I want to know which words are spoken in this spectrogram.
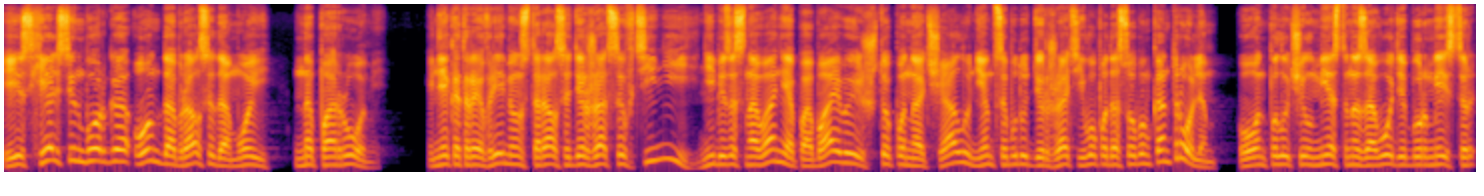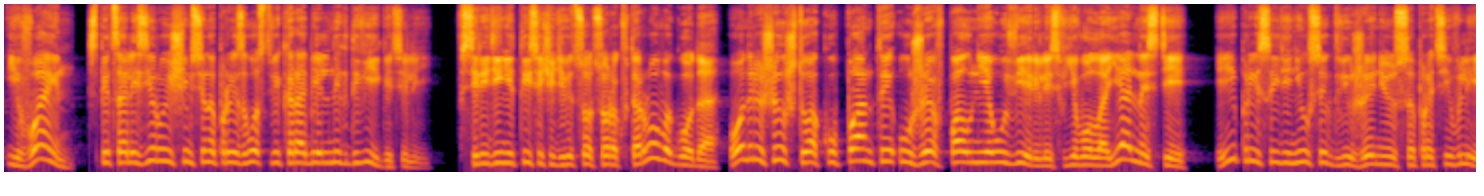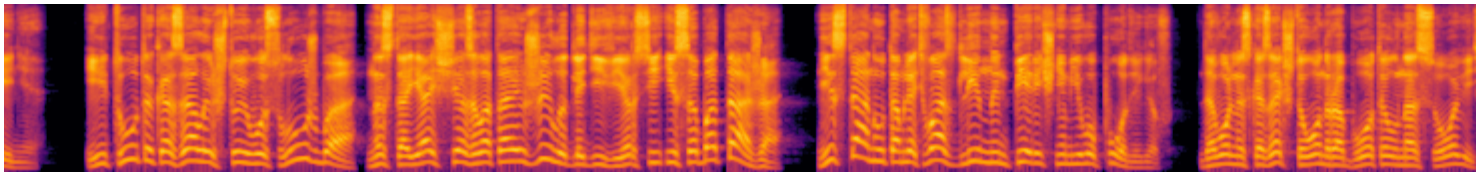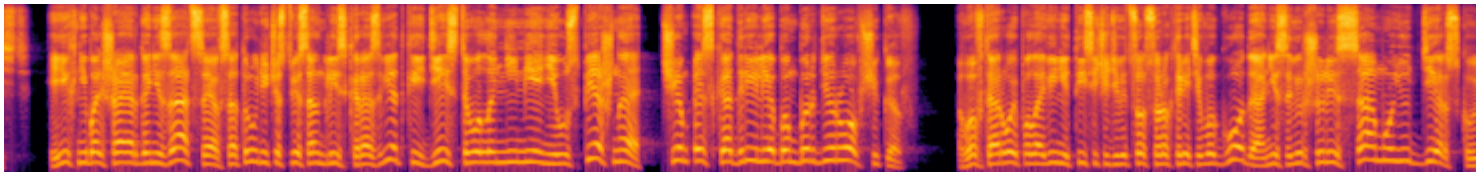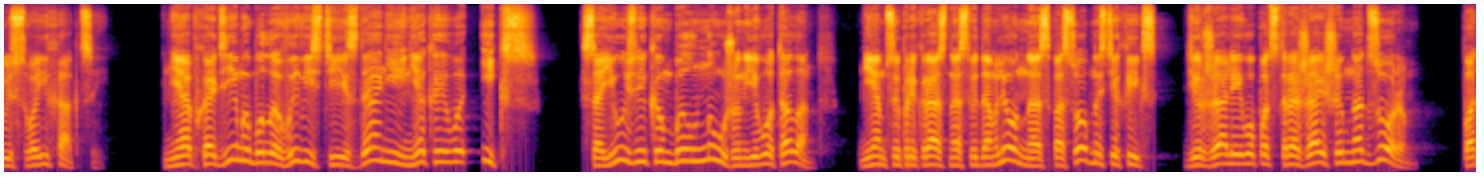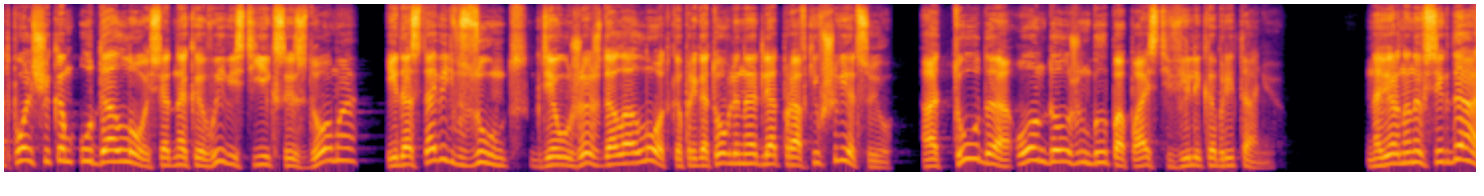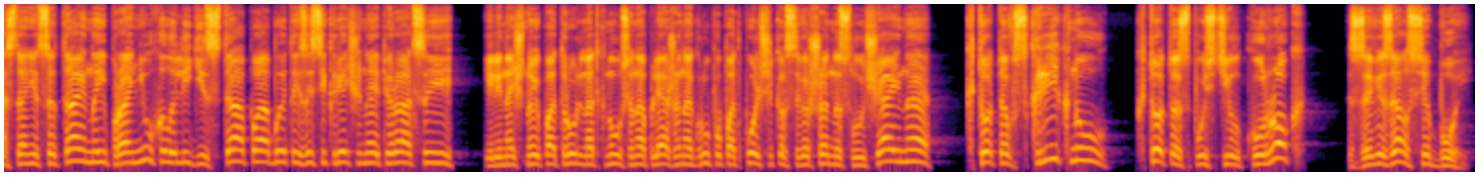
Из Хельсинборга он добрался домой на пароме. Некоторое время он старался держаться в тени, не без основания побаиваясь, что поначалу немцы будут держать его под особым контролем. Он получил место на заводе «Бурмейстер и Вайн», специализирующемся на производстве корабельных двигателей. В середине 1942 года он решил, что оккупанты уже вполне уверились в его лояльности и присоединился к движению сопротивления. И тут оказалось, что его служба – настоящая золотая жила для диверсий и саботажа. Не стану утомлять вас длинным перечнем его подвигов. Довольно сказать, что он работал на совесть. И их небольшая организация в сотрудничестве с английской разведкой действовала не менее успешно, чем эскадрилья бомбардировщиков. Во второй половине 1943 года они совершили самую дерзкую из своих акций. Необходимо было вывести из Дании некоего X. Союзникам был нужен его талант. Немцы, прекрасно осведомленные о способностях X, держали его под строжайшим надзором. Подпольщикам удалось, однако, вывести X из дома и доставить в Зунд, где уже ждала лодка, приготовленная для отправки в Швецию. Оттуда он должен был попасть в Великобританию. Наверное, навсегда останется тайной, пронюхала ли гестапо об этой засекреченной операции, или ночной патруль наткнулся на пляже на группу подпольщиков совершенно случайно, кто-то вскрикнул, кто-то спустил курок, завязался бой.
